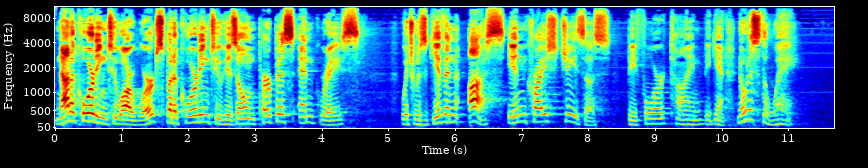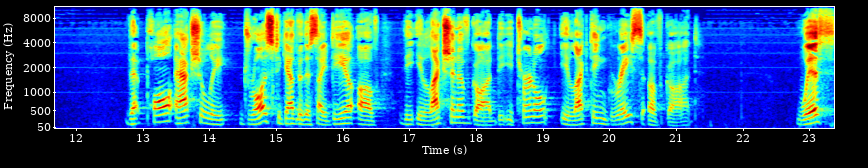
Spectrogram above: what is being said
not according to our works, but according to his own purpose and grace, which was given us in Christ Jesus before time began. Notice the way that Paul actually draws together this idea of the election of God, the eternal electing grace of God, with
